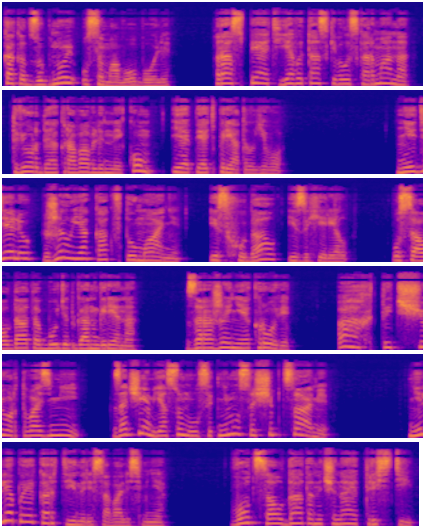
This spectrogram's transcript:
как от зубной у самого боли. Раз пять я вытаскивал из кармана твердый окровавленный ком и опять прятал его. Неделю жил я как в тумане, исхудал и захерел. У солдата будет гангрена, заражение крови. Ах ты, черт возьми! Зачем я сунулся к нему со щипцами? Нелепые картины рисовались мне. Вот солдата начинает трясти,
